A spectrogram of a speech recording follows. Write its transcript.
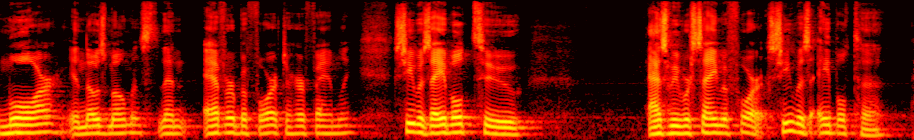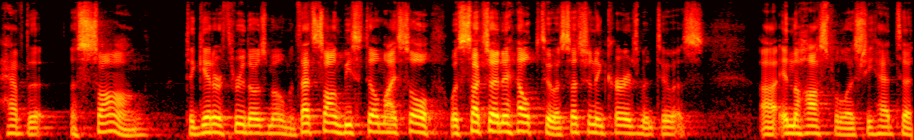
more in those moments than ever before to her family. She was able to as we were saying before, she was able to have the, a song to get her through those moments. That song, Be Still My Soul, was such a help to us, such an encouragement to us uh, in the hospital as she had to,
